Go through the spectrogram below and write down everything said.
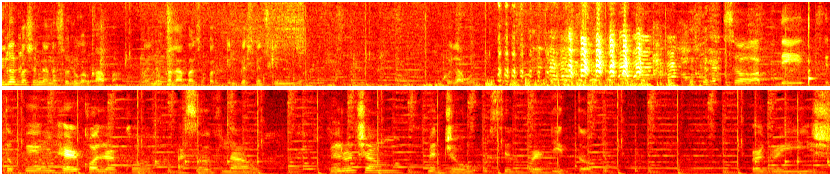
tinuod ba siya na nasunog ang kapa ang inyong kalaban sa pag-investment scheme ninyo Kuy labon. So, update. Ito po yung hair color ko as of now. Meron siyang medyo silver dito. Or grayish.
